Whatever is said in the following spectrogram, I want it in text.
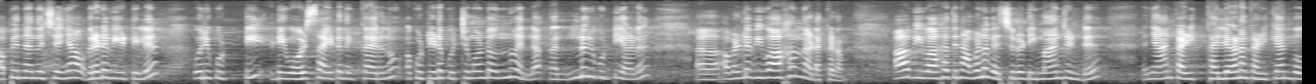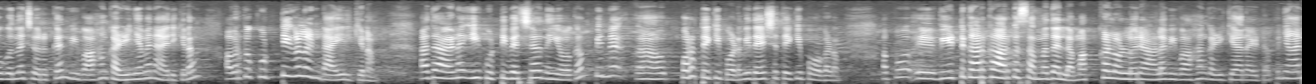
അപ്പോൾ എന്താന്ന് വെച്ച് കഴിഞ്ഞാൽ അവരുടെ വീട്ടിൽ ഒരു കുട്ടി ഡിവോഴ്സായിട്ട് നിൽക്കായിരുന്നു ആ കുട്ടിയുടെ കുറ്റം കൊണ്ടൊന്നുമല്ല നല്ലൊരു കുട്ടിയാണ്. അവളുടെ വിവാഹം നടക്കണം. ആ വിവാഹത്തിന് അവൾ വെച്ചൊരു ഡിമാൻഡ് ഉണ്ട് ഞാൻ കഴി കല്യാണം കഴിക്കാൻ പോകുന്ന ചെറുക്കൻ വിവാഹം കഴിഞ്ഞവനായിരിക്കണം. അവർക്ക് കുട്ടികളുണ്ടായിരിക്കണം. അതാണ് ഈ കുട്ടി വെച്ച നിയോഗം. പിന്നെ പുറത്തേക്ക് പോകണം വിദേശത്തേക്ക് പോകണം. അപ്പോൾ വീട്ടുകാർക്ക് ആർക്കും സമ്മതമല്ല മക്കളുള്ള ഒരാളെ വിവാഹം കഴിക്കാനായിട്ട്. അപ്പോൾ ഞാൻ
